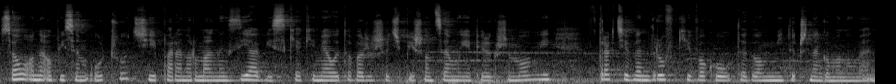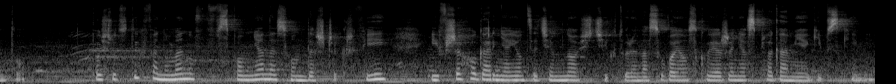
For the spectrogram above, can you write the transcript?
Są one opisem uczuć i paranormalnych zjawisk, jakie miały towarzyszyć piszącemu je pielgrzymowi w trakcie wędrówki wokół tego mitycznego monumentu. Pośród tych fenomenów wspomniane są deszcze krwi i wszechogarniające ciemności, które nasuwają skojarzenia z plagami egipskimi.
